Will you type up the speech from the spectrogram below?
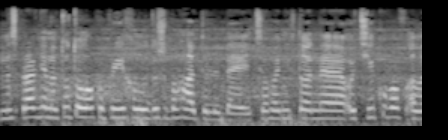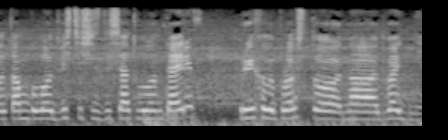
Насправді на ту толоку приїхало дуже багато людей. Цього ніхто не очікував, але там було 260 волонтерів. Приїхали просто на два дні.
